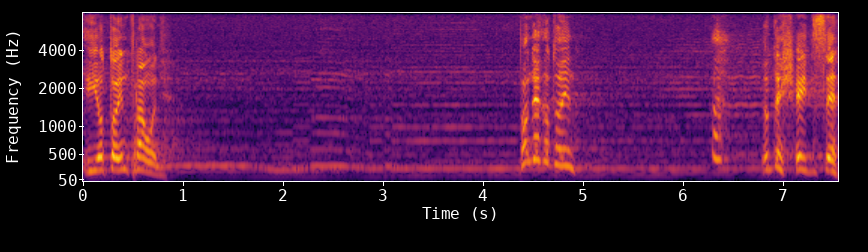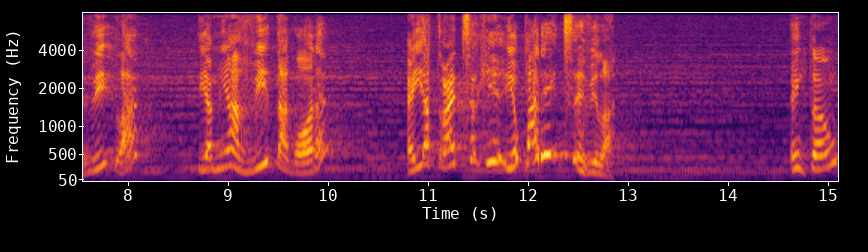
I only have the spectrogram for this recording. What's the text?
E eu estou indo para onde? Para onde é que eu estou indo? Ah, eu deixei de servir lá e a minha vida agora é ir atrás disso aqui. E eu parei de servir lá. Então,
